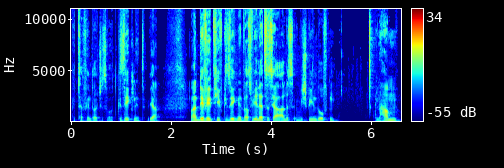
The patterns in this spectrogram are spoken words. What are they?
Gibt es dafür ein deutsches Wort? Gesegnet, ja. Wir waren definitiv gesegnet, was wir letztes Jahr alles irgendwie spielen durften. Und haben,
